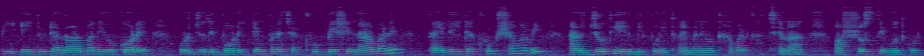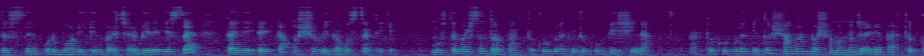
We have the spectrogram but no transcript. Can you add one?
পি, এই দুইটা নর্মালি ও করে, ওর যদি বডি টেম্পারেচার খুব বেশি না বাড়ে, তাইলে এটা খুব স্বাভাবিক। আর যদি এর বিপরীত হয় মানে ও খাবার খাচ্ছে না, অস্বস্তি বোধ করতেছে, ওর বডি টেম্পারেচার বেড়ে গেছে, তাইলে এটা একটা অস্বাভাবিক অবস্থার দিকে। বুঝতে পারছেন তো? পার্থক্যগুলো কিন্তু খুব বেশি না। পার্থক্যগুলো কিন্তু সামান্য সামান্য জায়গায় পার্থক্য।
